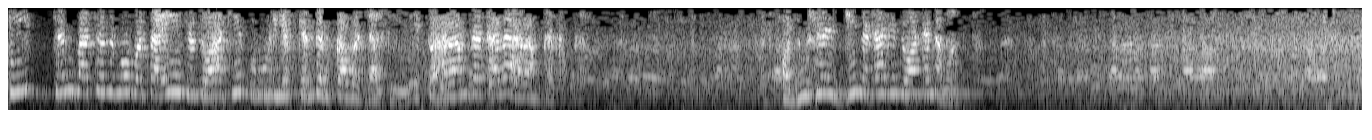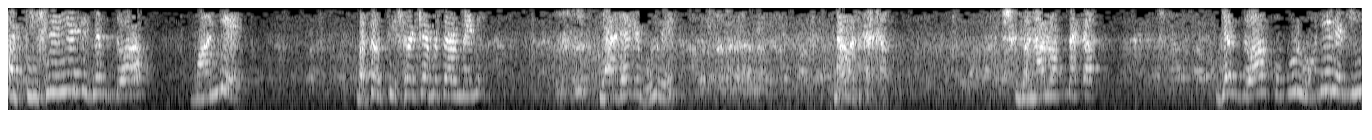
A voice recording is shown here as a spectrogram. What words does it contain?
تین چند باتیں نے وہ بتائی جو دعا کی قبولیت کے اندر رکاوٹ ڈالتی ہے ایک تو حرام کا کھانا، حرام کا کپڑا۔ اور دوسرے جی لگا کے دعا کا نماز۔ اور تیسرے یہ کہ جب دعا مانگے بتاؤ تیسرا کیا بتایا میں نے؟ یاد ہے کہ بھول گئے۔ نماز کا کام۔ بنا لو اپنا کام۔ جب دعا قبول ہونے لگی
